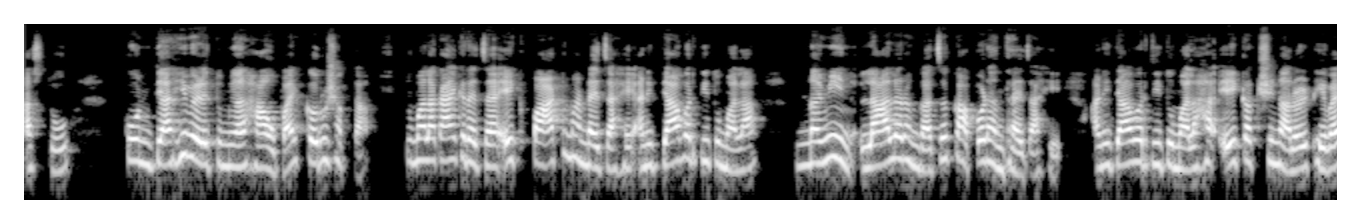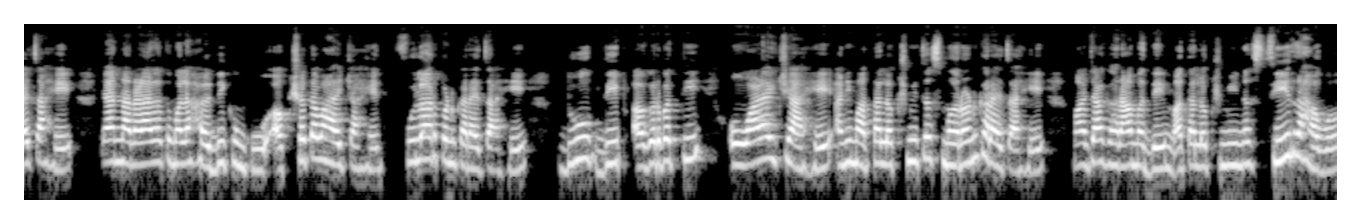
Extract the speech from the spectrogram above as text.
असतो. कोणत्याही वेळेत तुम्ही हा उपाय करू शकता. तुम्हाला काय करायचं आहे? एक पाठ मांडायचा आहे आणि त्यावरती तुम्हाला नवीन लाल रंगाचं कापड अंथरायचं आहे. आणि त्यावरती तुम्हाला हा एक अक्षी नारळ ठेवायचा आहे. या नारळाला तुम्हाला हळदी कुंकू अक्षत व्हायचे आहेत फुलं अर्पण करायचं आहे धूप दीप अगरबत्ती ओवाळायची आहे आणि माता लक्ष्मीचं स्मरण करायचं आहे. माझ्या घरामध्ये माता लक्ष्मीनं स्थिर राहावं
